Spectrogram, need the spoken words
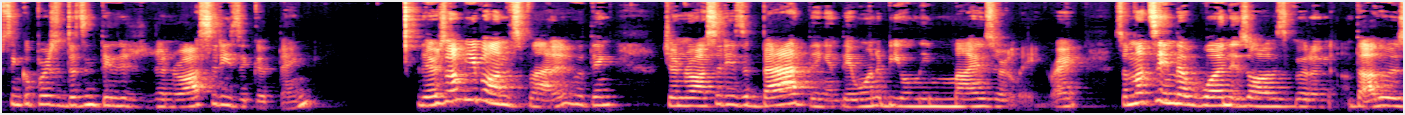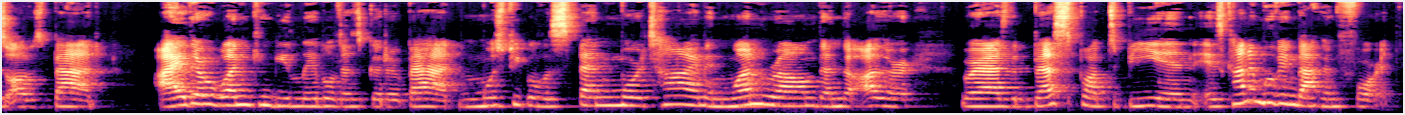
single person doesn't think that generosity is a good thing. There are some people on this planet who think generosity is a bad thing and they want to be only miserly, right? So I'm not saying that one is always good and the other is always bad. Either one can be labeled as good or bad. Most people will spend more time in one realm than the other, whereas the best spot to be in is kind of moving back and forth.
